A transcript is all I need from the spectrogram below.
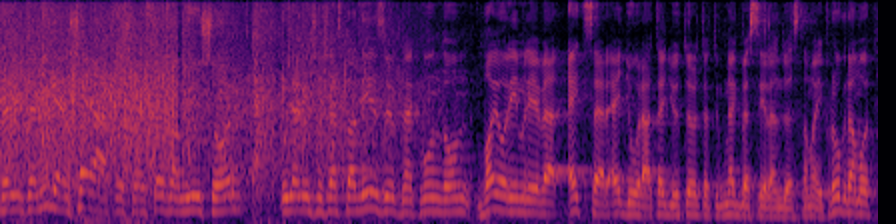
Szerintem igen sajátos lesz ez a műsor, Ugyanis, és ezt a nézőknek mondom, Bajor Imrével egyszer egy órát együtt töltöttünk megbeszélendő ezt a mai programot,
